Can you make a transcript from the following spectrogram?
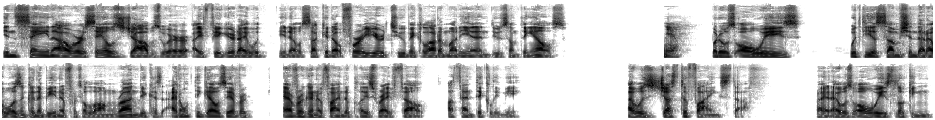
insane hour sales jobs where I figured I would, you know, suck it up for a year or two, make a lot of money and do something else. Yeah. But it was always with the assumption that I wasn't going to be in it for the long run because I don't think I was ever, ever going to find a place where I felt authentically me. I was justifying stuff right? I was always looking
